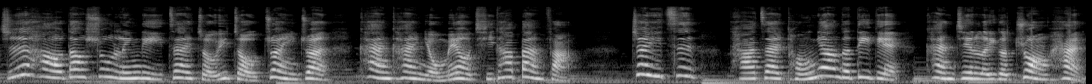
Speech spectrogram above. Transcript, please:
只好到树林里再走一走，转一转，看看有没有其他办法。这一次，他在同样的地点看见了一个壮汉。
